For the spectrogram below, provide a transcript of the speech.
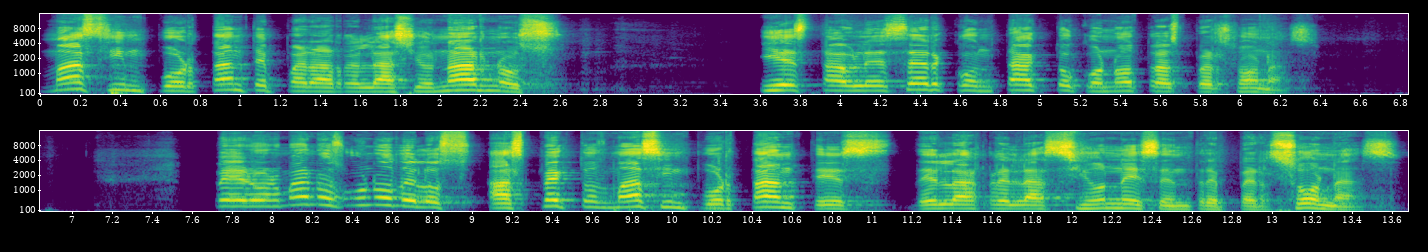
más importante para relacionarnos y establecer contacto con otras personas. Pero hermanos, uno de los aspectos más importantes de las relaciones entre personas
